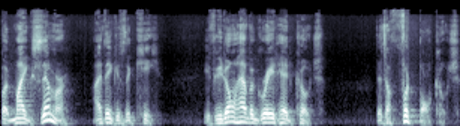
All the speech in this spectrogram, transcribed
But Mike Zimmer, I think, is the key. If you don't have a great head coach that's a football coach,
